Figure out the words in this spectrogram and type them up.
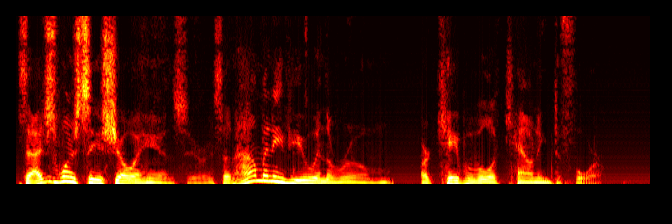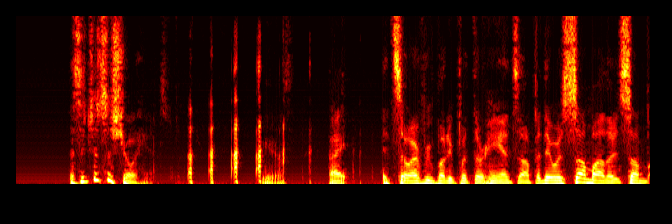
said, I just want to see a show of hands here. I said, how many of you in the room are capable of counting to four? I said, just a show of hands. yes. Right? And so everybody put their hands up. And there was some other, some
